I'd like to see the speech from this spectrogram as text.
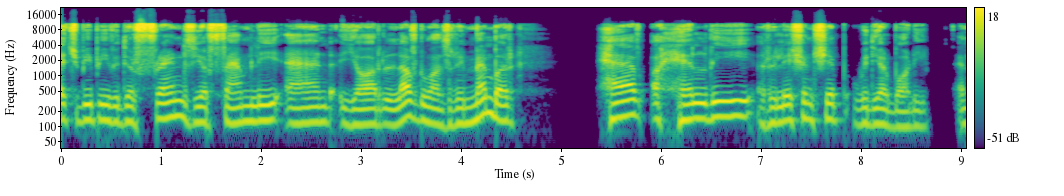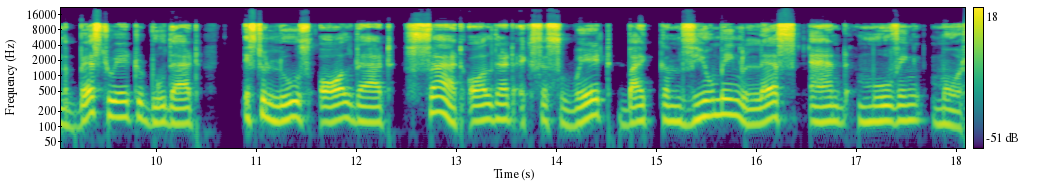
HBP with your friends, your family, and your loved ones. Remember, have a healthy relationship with your body. And the best way to do that is to lose all that fat, all that excess weight by consuming less and moving more.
